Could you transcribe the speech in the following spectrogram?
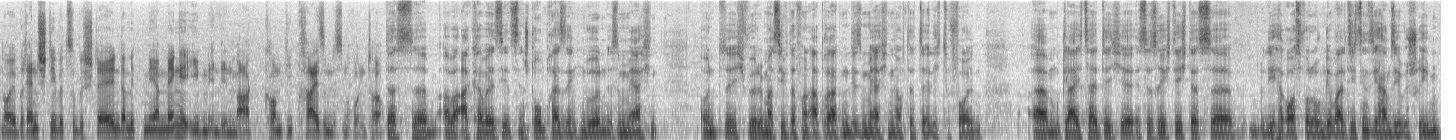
neue Brennstäbe zu bestellen, damit mehr Menge eben in den Markt kommt. Die Preise müssen runter. Das ähm, aber Acker, weil sie jetzt den Strompreis senken würden, ist ein Märchen. Und ich würde massiv davon abraten, diesem Märchen auch tatsächlich zu folgen. Ähm, gleichzeitig äh, ist es richtig, dass äh, die Herausforderungen gewaltig sind. Sie haben sie beschrieben.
